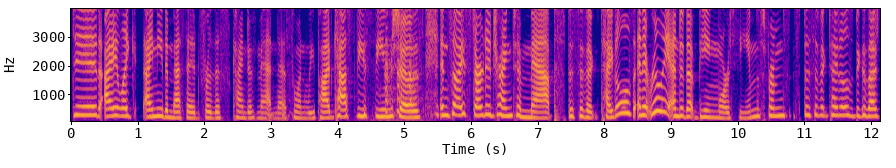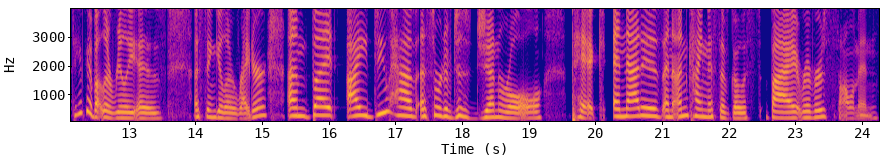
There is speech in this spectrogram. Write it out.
did. I like. I need a method for this kind of madness when we podcast these theme shows, and so I started trying to map specific titles, and it really ended up being more themes from specific titles because Octavia Butler really is a singular writer. Um, but I do have a sort of just general pick, and that is An Unkindness of Ghosts by Rivers Solomon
